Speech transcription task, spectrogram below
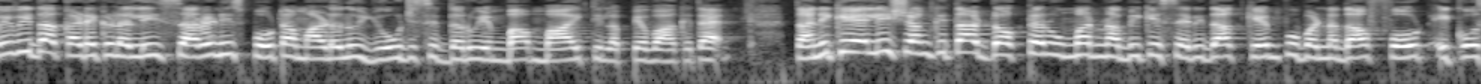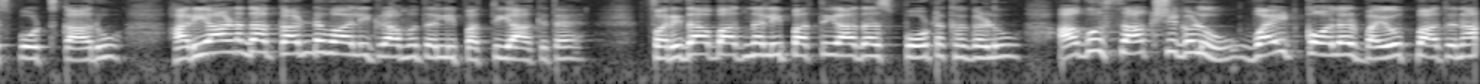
ವಿವಿಧ ಕಡೆಗಳಲ್ಲಿ ಸರಣಿ ಸ್ಫೋಟ ಮಾಡಲು ಯೋಜಿಸಿದ್ದರು ಎಂಬ ಮಾಹಿತಿ ಲಭ್ಯವಾಗಿದೆ. ತನಿಖೆಯಲ್ಲಿ ಶಂಕಿತ ಡಾಕ್ಟರ್ ಉಮರ್ ನಬಿಗೆ ಸೇರಿದ ಕೆಂಪು ಬಣ್ಣದ ಫೋರ್ಟ್ ಇಕೋಸ್ಪೋರ್ಟ್ಸ್ ಕಾರು ಹರಿಯಾಣದ ಕಂಡವಾಲಿ ಗ್ರಾಮದಲ್ಲಿ ಪತ್ತೆಯಾಗಿದೆ. ಫರಿದಾಬಾದ್ನಲ್ಲಿ ಪತ್ತೆಯಾದ ಸ್ಫೋಟಕಗಳು ಹಾಗೂ ಸಾಕ್ಷಿಗಳು ವೈಟ್ ಕಾಲರ್ ಭಯೋತ್ಪಾದನಾ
